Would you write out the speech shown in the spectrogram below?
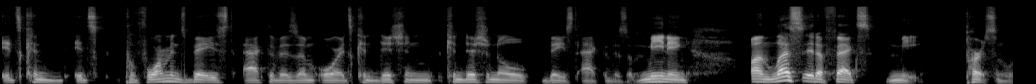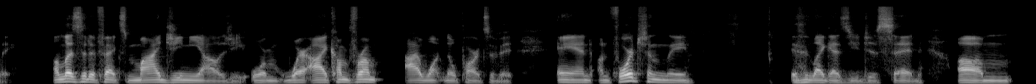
it's con it's performance based activism or it's condition conditional based activism meaning unless it affects me personally unless it affects my genealogy or where i come from i want no parts of it. And unfortunately like as you just said um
